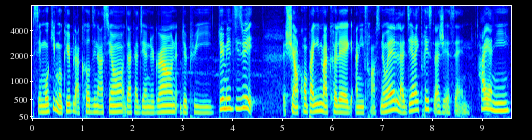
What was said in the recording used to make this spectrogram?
C'est moi qui m'occupe de la coordination d'Acadie Underground depuis 2018. Je suis en compagnie de ma collègue Annie-France Noël, la directrice de la GSN. Hi Annie.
